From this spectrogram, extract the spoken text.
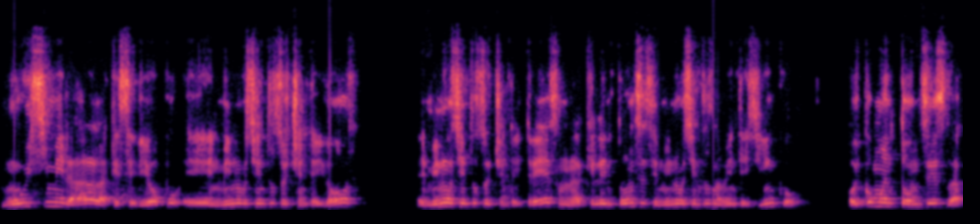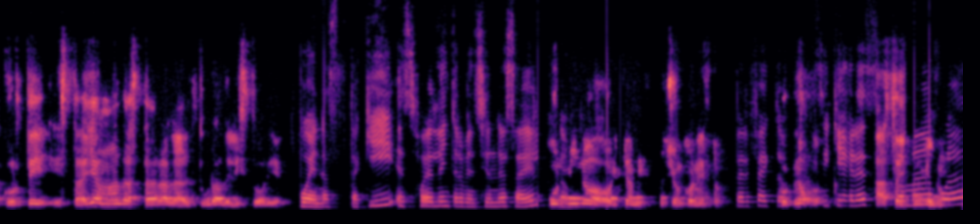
muy similar a la que se dio en 1982, en 1983, en aquel entonces, en 1995. Hoy como entonces la Corte está llamada a estar a la altura de la historia. Bueno, hasta aquí fue la intervención de Asael. Culmino ahorita mi discusión con esto. Perfecto. si quieres, hasta toma agua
